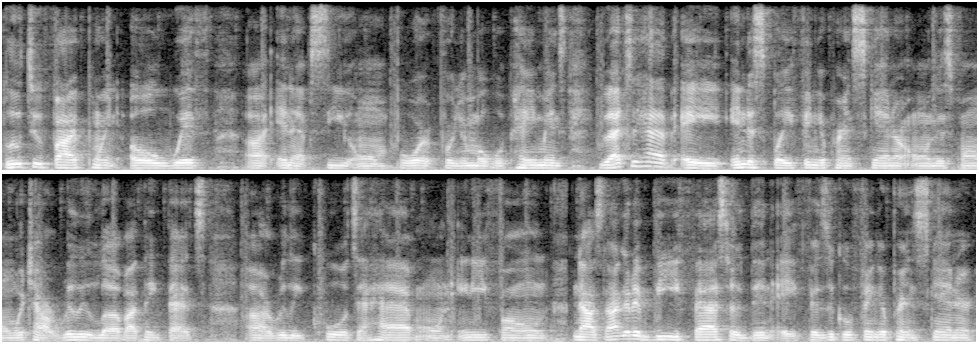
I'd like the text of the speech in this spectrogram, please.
Bluetooth 5.0 with uh, NFC on board for your mobile payments. You actually have a in-display fingerprint scanner on this phone, which I really love. I think that's uh, really cool to have on any phone. Now, it's not going to be faster than a physical fingerprint scanner scanner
